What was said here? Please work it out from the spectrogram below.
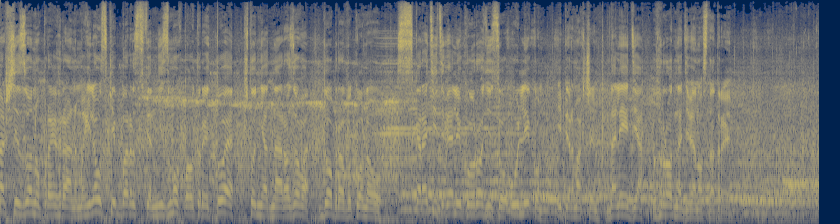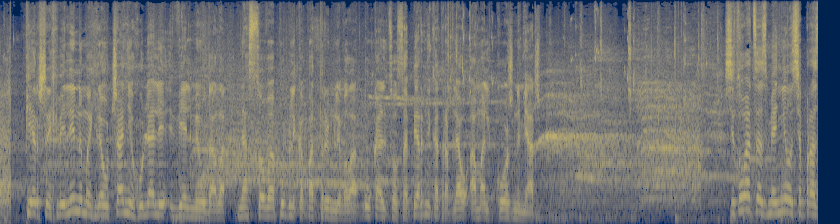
матч сезону прайграны магілёўскі барысфен не змог паўтарыць тое што неаднаразова добра выконваў скараціць вялікую розніцу ў ліку і перамагчы далей ідзе гродна 93 Першыя хвіліны магіляўчане гулялі вельмі ўдала. Мясцовая публіка падтрымлівала. У кальцо саперніка трапляў амаль кожны мяч. Сітуацыя змянілася праз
